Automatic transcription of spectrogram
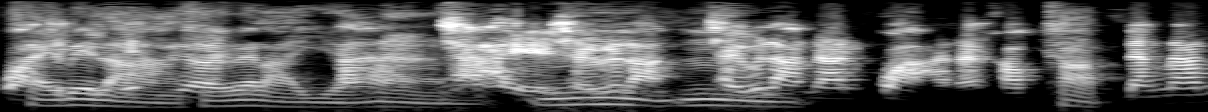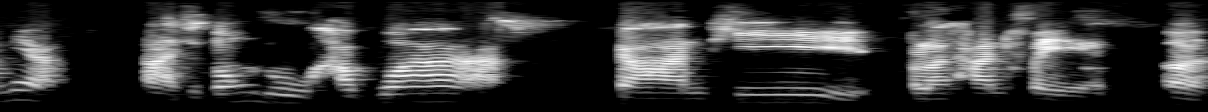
กว่าใช้จะเวมีลาม็ดงินใช้เวลาเยอะนานใช่ใช้เวลาอืมใช้เวลานานกว่านะครับครับ ดังนั้นเนี่ยอาจจะต้องดูครับว่าการที่ประธานเฟดเออ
